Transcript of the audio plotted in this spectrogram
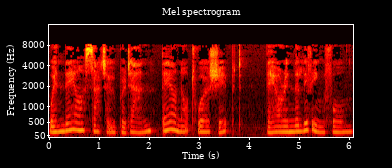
When they are Satopradhan, they are not worshipped, they are in the living form.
